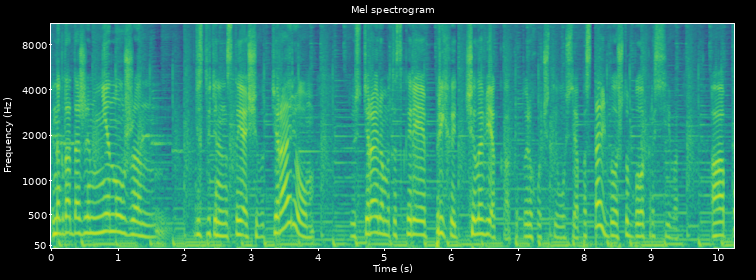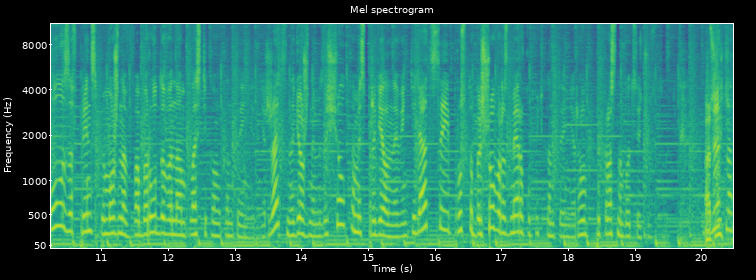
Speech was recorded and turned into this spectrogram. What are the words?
Иногда даже им не нужен действительно настоящий вот террариум. То есть террариум это скорее прихоть человека, который хочет его у себя поставить, было, чтобы было красиво. А полоза, в принципе, можно в оборудованном пластиковом контейнере держать с надежными защелками, с проделанной вентиляцией. Просто большого размера купить контейнер. Он прекрасно будет себя чувствовать. Отлично.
